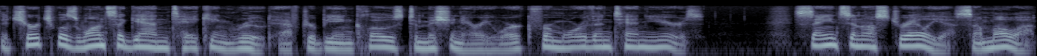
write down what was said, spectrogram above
the church was once again taking root after being closed to missionary work for more than 10 years. Saints in Australia, Samoa,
